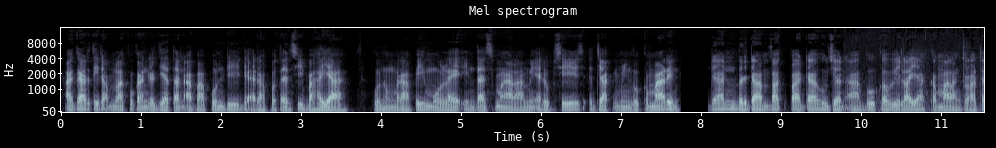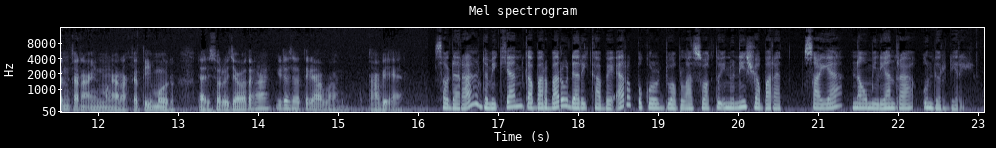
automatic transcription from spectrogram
agar tidak melakukan kegiatan apa pun di daerah potensi bahaya. Gunung Merapi mulai intens mengalami erupsi sejak minggu kemarin dan berdampak pada hujan abu ke wilayah Kemalang Klaten karena angin mengarah ke timur. Dari Solo, Jawa Tengah, Yuda Satriawan, KBR. Saudara, demikian kabar baru dari KBR pukul 12 waktu Indonesia Barat. Saya, Naomi Liandra, undur diri.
